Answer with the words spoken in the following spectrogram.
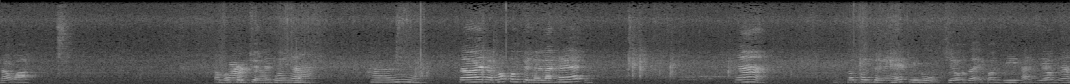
Đọc à đọc nốt câu chuyện này thôi nhá. đây đọc câu chuyện này là hết nha nốt câu chuyện này hết đi ngủ chiều dậy còn đi thả diều nhá.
